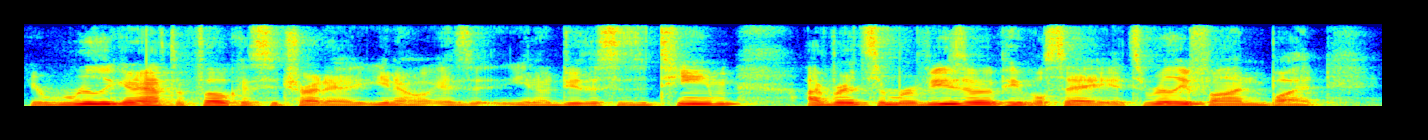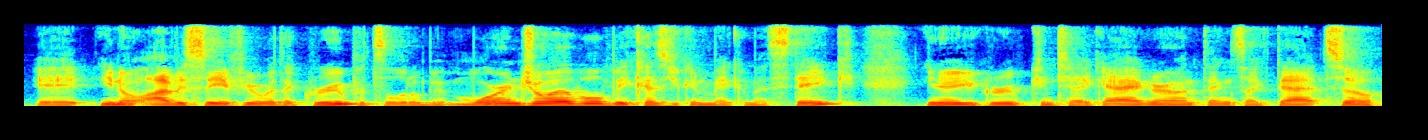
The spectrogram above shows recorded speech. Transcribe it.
You're really going to have to focus to try to, you know, as you know, do this as a team. I've read some reviews of it. People say it's really fun, but it you know obviously if you're with a group it's a little bit more enjoyable because you can make a mistake. You know your group can take aggro and things like that. So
